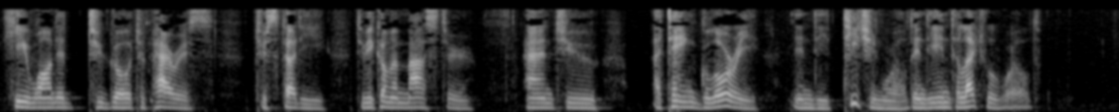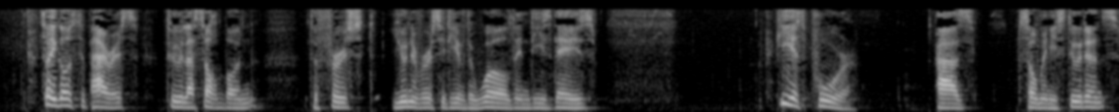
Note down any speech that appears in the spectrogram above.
he wanted to go to Paris to study, to become a master, and to attain glory in the teaching world, in the intellectual world. So he goes to Paris, to La Sorbonne, the first university of the world in these days. He is poor, as so many students.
